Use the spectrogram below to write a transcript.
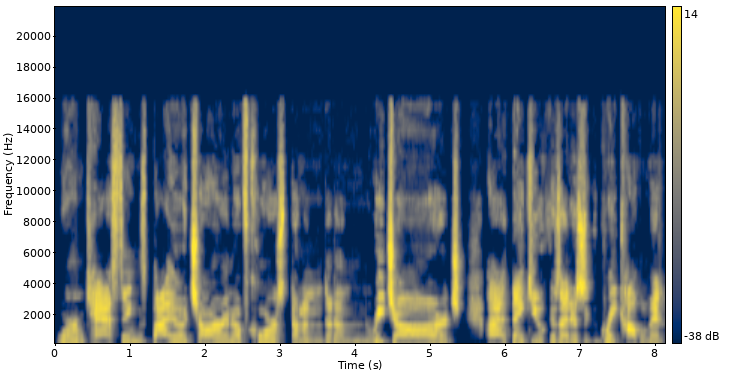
worm castings, biochar, and of course, dun dun dun, recharge. Uh, thank you, because that is a great compliment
